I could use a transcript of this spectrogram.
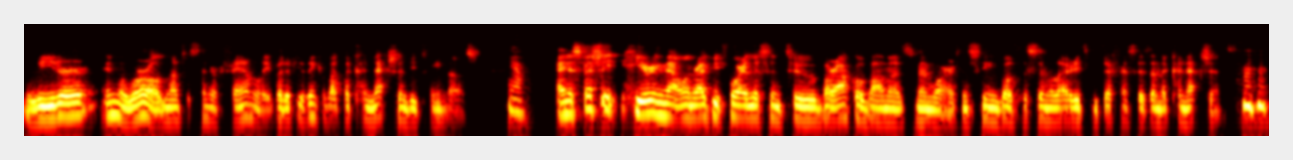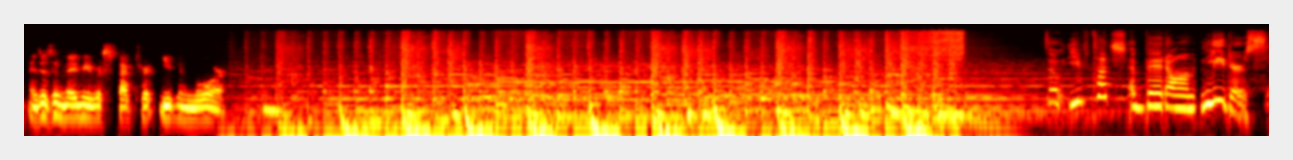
leader in the world, not just in her family. But if you think about the connection between those. Yeah. And especially hearing that one right before I listened to Barack Obama's memoirs and seeing both the similarities and differences and the connections. and just it made me respect her even more. Touched a bit on leaders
